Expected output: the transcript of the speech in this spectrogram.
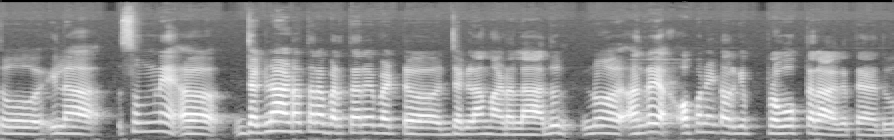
ಸೊ ಇಲ್ಲ ಸುಮ್ಮನೆ ಜಗಳ ಆಡೋ ಥರ ಬರ್ತಾರೆ ಬಟ್ ಜಗಳ ಮಾಡಲ್ಲ. ಅದು ಅಂದರೆ ಒಪೋನೆಂಟ್ ಅವ್ರಿಗೆ ಪ್ರವೋಕ್ ಥರ ಆಗುತ್ತೆ ಅದು.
